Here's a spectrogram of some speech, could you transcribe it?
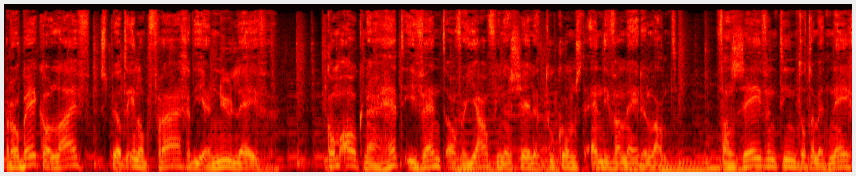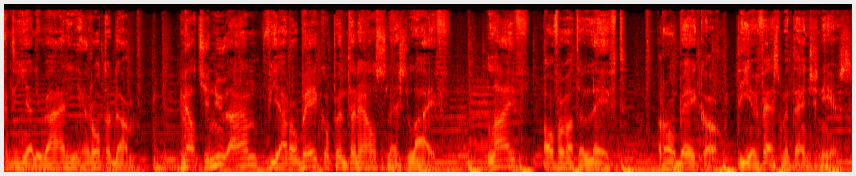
Robeco Live speelt in op vragen die er nu leven. Kom ook naar het event over jouw financiële toekomst en die van Nederland. Van 17 tot en met 19 januari in Rotterdam. Meld je nu aan via robeco.nl slash live. Live over wat er leeft. Robeco, the investment engineers.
